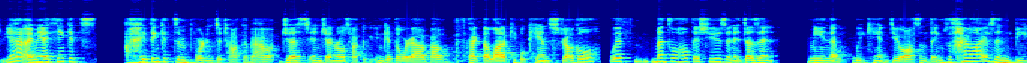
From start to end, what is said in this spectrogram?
Yeah, I mean, I think it's I think it's important to talk about just in general, talk and get the word out about the fact that a lot of people can struggle with mental health issues, and it doesn't mean that we can't do awesome things with our lives and be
